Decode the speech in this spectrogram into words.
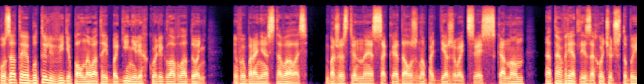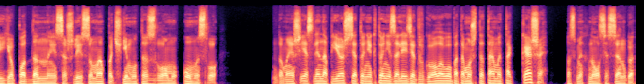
Пузатая бутыль в виде полноватой богини легко легла в ладонь. Выбора не оставалось. Божественное саке должно поддерживать связь с канон, а та вряд ли захочет, чтобы ее подданные сошли с ума по чьему-то злому умыслу. «Думаешь, если напьешься, то никто не залезет в голову, потому что там и так каша?» — усмехнулся Сенго.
